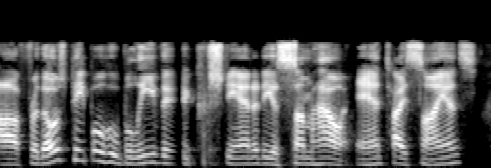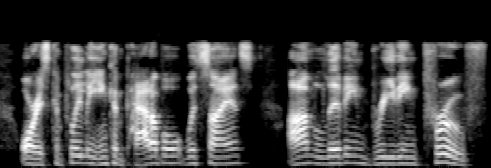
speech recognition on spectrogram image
uh, for those people who believe that Christianity is somehow anti science or is completely incompatible with science, I'm living, breathing proof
